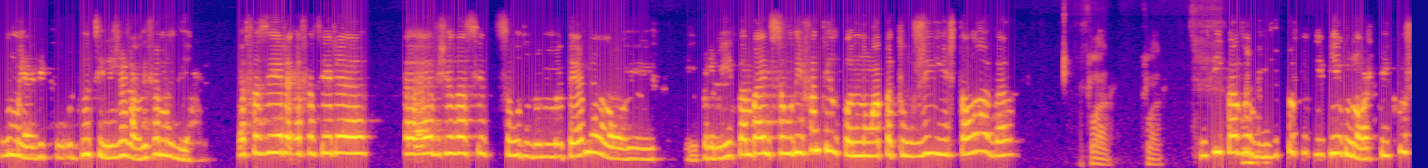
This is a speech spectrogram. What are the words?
um médico de medicina geral e familiar a fazer, a, fazer a, a vigilância de saúde materna ou, e, E para mim também de saúde infantil, quando não há patologia instalada. Claro, claro. E ficava livre para fazer diagnósticos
